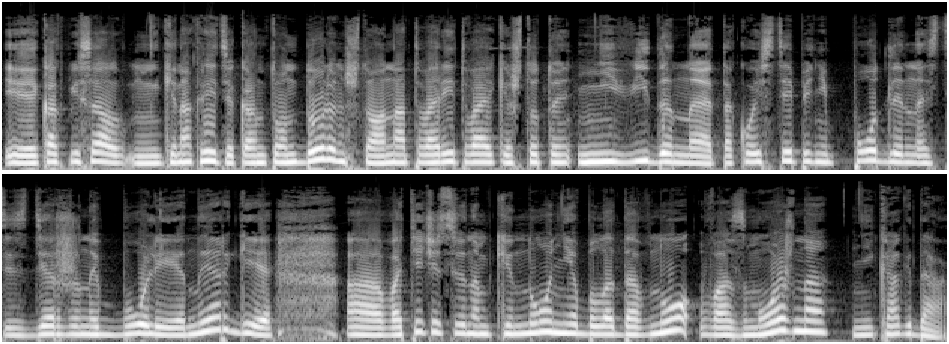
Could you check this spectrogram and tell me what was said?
И, как писал кинокритик Антон Долин, что она творит в Айке что-то невиданное, такой степени подлинности, сдержанной боли и энергии а, в отечественном кино не было давно, возможно, никогда.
